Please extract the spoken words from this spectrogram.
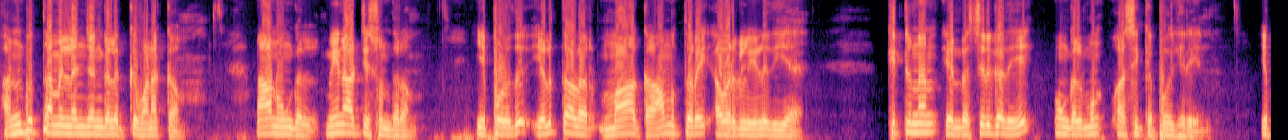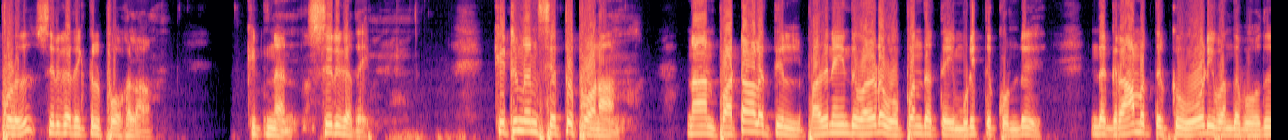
அன்பு தமிழ் நெஞ்சங்களுக்கு வணக்கம். நான் உங்கள் மீனாட்சி சுந்தரம். இப்பொழுது எழுத்தாளர் மா. காமுத்துரை அவர்கள் எழுதிய கிட்டுனன் என்ற சிறுகதையை உங்கள் முன் வாசிக்கப் போகிறேன். இப்பொழுது சிறுகதைக்குள் போகலாம். கிட்னன் சிறுகதை. கிட்டுனன் செத்து போனான். நான் பட்டாளத்தில் பதினைந்து வருட ஒப்பந்தத்தை முடித்துக்கொண்டு இந்த கிராமத்திற்கு ஓடி வந்தபோது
